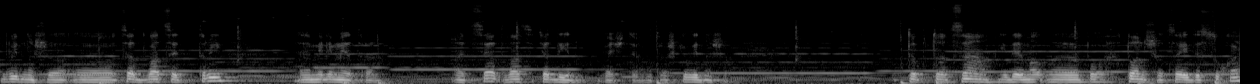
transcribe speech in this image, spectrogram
видно, що це 23 мм, а ця 21. Бачите, воно трошки видно, що. Тобто ця йде е, тонша, це йде суха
